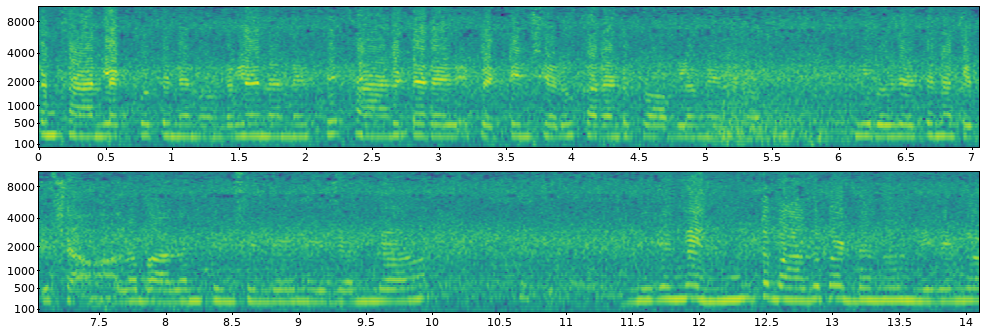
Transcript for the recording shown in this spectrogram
కానీ ఫ్యాన్ లేకపోతే నేను ఉండలేను అనేసి ఫ్యాన్ హీటర్ పెట్టించారు. కరెంట్ ప్రాబ్లం ఏదైనా ఈరోజు అయితే నాకైతే చాలా బాగా అనిపించింది. నిజంగా నిజంగా ఎంత బాధపడ్డాను నిజంగా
